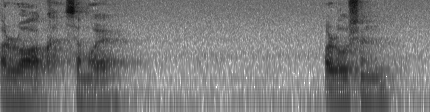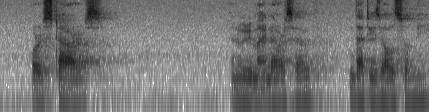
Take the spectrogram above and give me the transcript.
a rock somewhere or ocean or stars, and we remind ourselves that is also me.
